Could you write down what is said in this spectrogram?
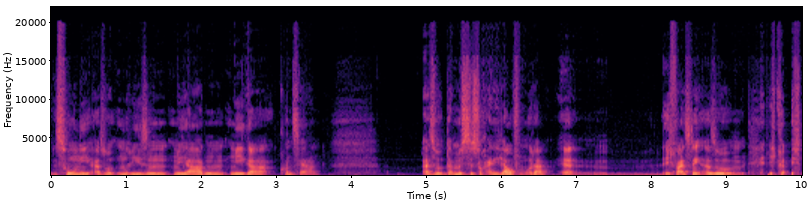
Sony, also ein riesen Milliarden Mega-Konzern. Also da müsste es doch eigentlich laufen, oder? Äh, ich weiß nicht, also ich, ich,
